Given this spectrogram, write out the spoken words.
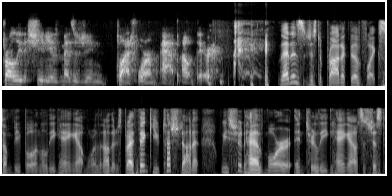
probably the shittiest messaging platform app out there. that is just a product of like some people in the league hanging out more than others. But I think you touched on it. We should have more interleague hangouts. It's just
